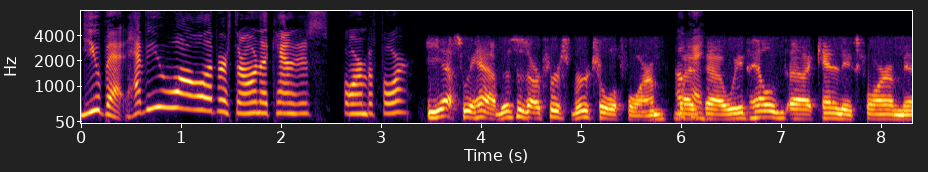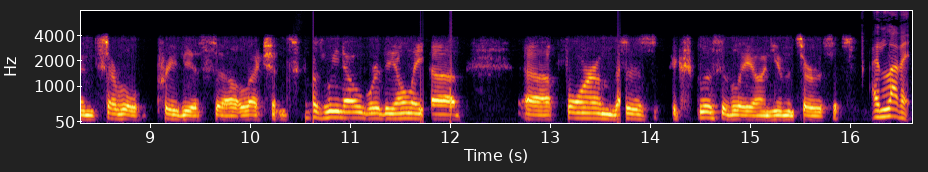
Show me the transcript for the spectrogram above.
You bet. Have you all ever thrown a candidates forum before? Yes, we have. This is our first virtual forum, Okay. but uh, we've held uh, candidates forum in several previous uh, elections. As we know, we're the only uh, uh, forum that is exclusively on human services. I love it.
